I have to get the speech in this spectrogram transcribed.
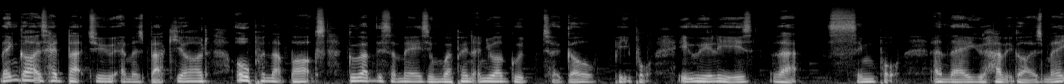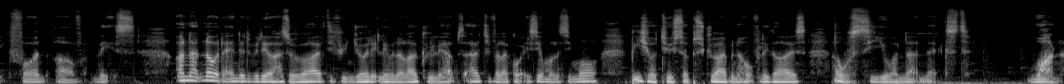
Then guys head back to Emma's backyard, open that box, grab this amazing weapon and you are good to go people. It really is that simple. And there you have it guys, make fun of this. On that note, the end of the video has arrived. If you enjoyed it, leaving a like really helps out. If you like what you see and want to see more, be sure to subscribe and hopefully guys, I will see you on that next one.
